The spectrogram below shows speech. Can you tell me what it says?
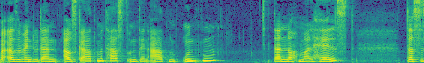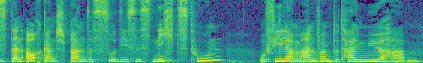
Also wenn du dann ausgeatmet hast und den Atem unten dann nochmal hältst, das ist dann auch ganz spannend, dass so dieses Nichtstun, wo viele am Anfang total Mühe haben.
